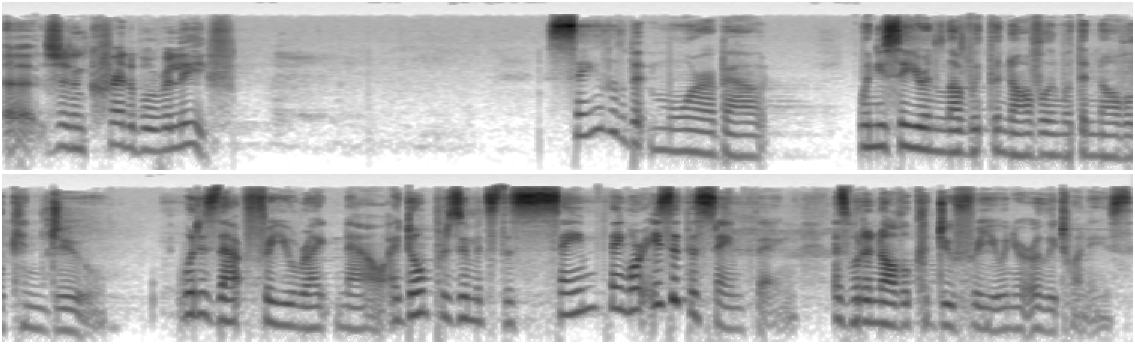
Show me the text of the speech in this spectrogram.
uh, an incredible relief. Say a little bit more about when you say you're in love with the novel and what the novel can do. What is that for you right now? I don't presume it's the same thing, or is it the same thing as what a novel could do for you in your early 20s?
